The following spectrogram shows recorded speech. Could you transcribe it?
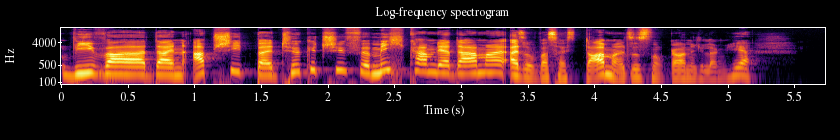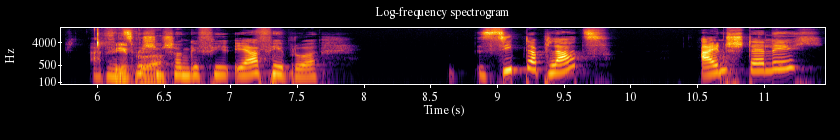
Wie war dein Abschied bei Türkgücü? Für mich kam der damals, also was heißt damals, ist noch gar nicht lang her. Aber Februar. inzwischen schon gefühlt, ja, Februar. Siebter Platz, einstellig,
